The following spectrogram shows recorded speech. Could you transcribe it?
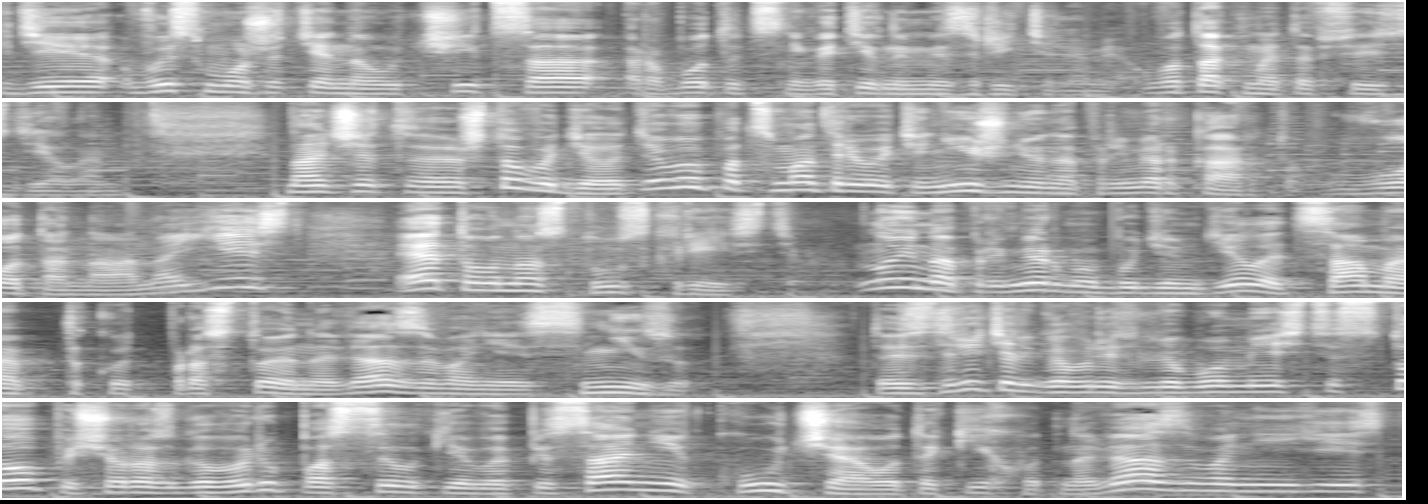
где вы сможете научиться работать с негативными зрителями. Вот так мы это все и сделаем. Значит, э, что вы делаете? Вы подсматриваете нижнюю, например, карту. Вот она, она есть. Это у нас туз крести. Ну и, например, мы будем делать самое такое простое навязывание снизу. То есть зритель говорит в любом месте стоп. Еще раз говорю, по ссылке в описании куча вот таких вот навязываний есть.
